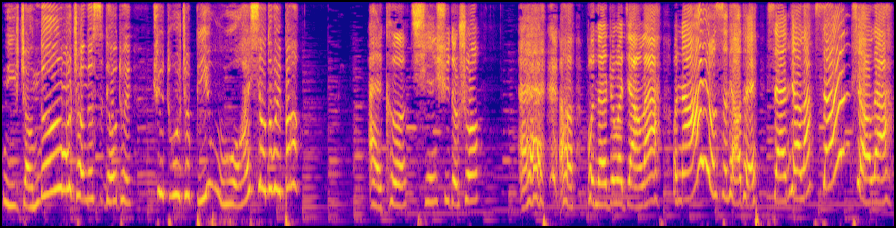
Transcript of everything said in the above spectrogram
你长那么长的四条腿，却拖着比我还小的尾巴。艾克谦虚地说。哎啊，不能这么讲啦！我哪有四条腿？三条啦，三条啦！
